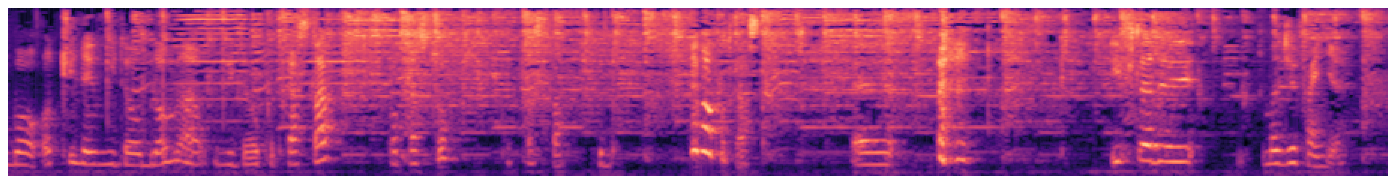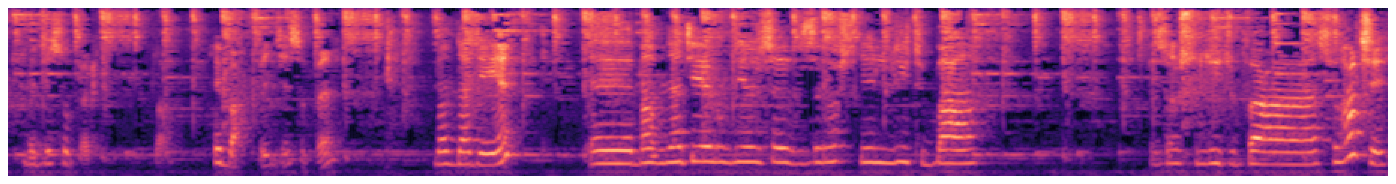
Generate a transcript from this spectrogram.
podcast, albo odcinek wideo bloga, wideo podcasta, podcastu podcasta. Chyba, chyba podcasta. E, I wtedy będzie fajnie. Będzie super. No, chyba będzie super. Mam nadzieję. E, mam nadzieję również, że wzrośnie liczba wzrośnie liczba słuchaczy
